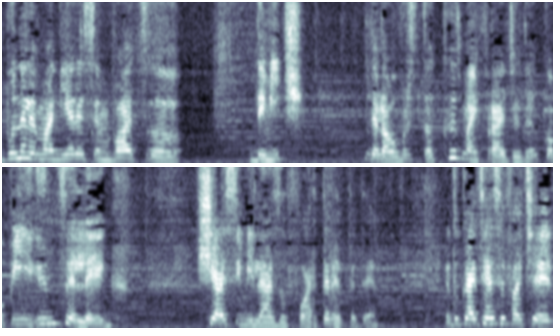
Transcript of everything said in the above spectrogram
bunele maniere se învață de mici, de la o vârstă cât mai fragedă, copiii înțeleg și asimilează foarte repede. Educația se face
